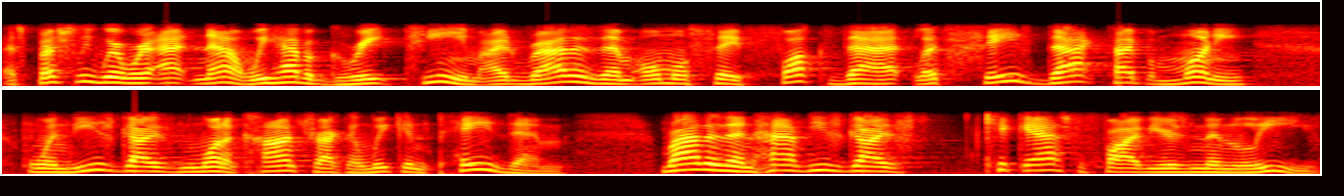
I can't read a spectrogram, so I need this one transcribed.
especially where we're at now. We have a great team. I'd rather them almost say, "Fuck that. Let's save that type of money when these guys want a contract and we can pay them," rather than have these guys kick ass for five years and then leave.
